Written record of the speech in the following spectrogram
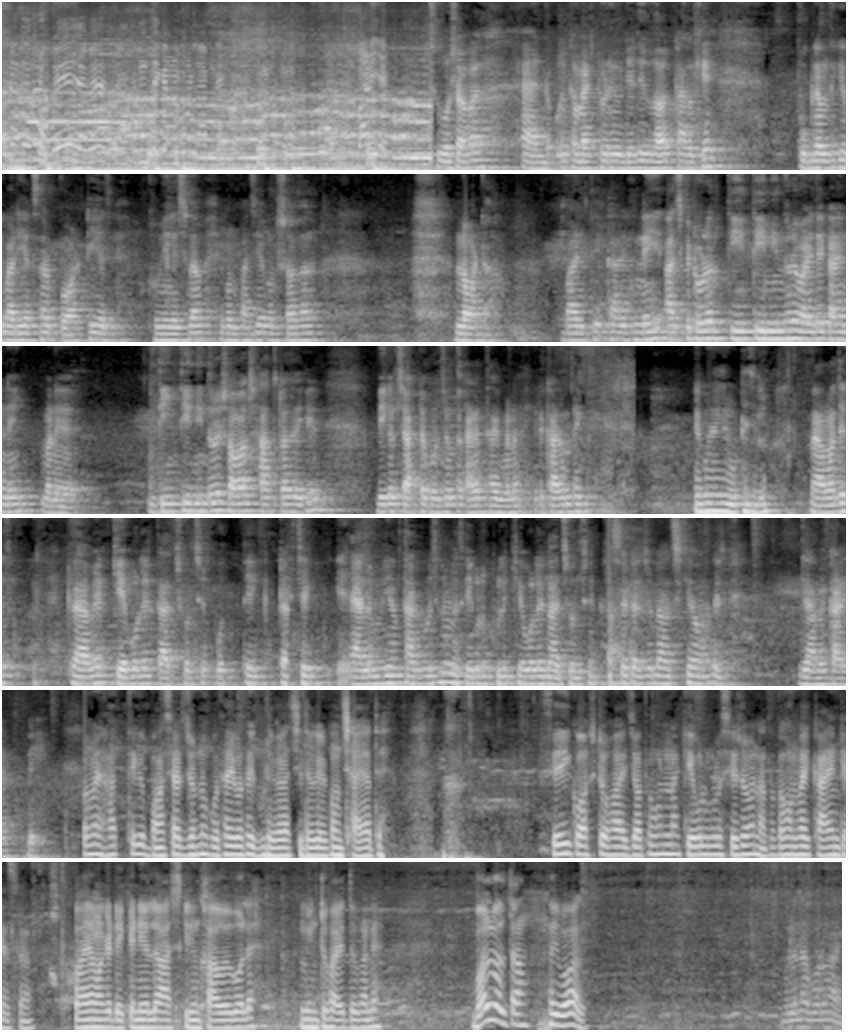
শুভ সকাল and welcome back to new daily blog কালকে প্রোগ্রাম থেকে বাড়ি আসার পর ঠিক আছে ঘুমিয়ে গেছিলাম এখন বাজে এখন সকাল নটা। বাড়িতে কারেন্ট নেই আজকে টোটাল তিন তিন দিন ধরে বাড়িতে কারেন্ট নেই মানে তিন তিন দিন ধরে সকাল সাতটা থেকে বিকেল চারটা পর্যন্ত কারেন্ট থাকবে না এর কারণ থেকে এখন একদিন উঠেছিল না আমাদের গ্রামের কেবলের কাজ চলছে প্রত্যেকটা যে অ্যালুমিনিয়াম তারগুলো ছিল না সেগুলো খুলে কেবলের কাজ চলছে। সেটার জন্য আজকে আমাদের গ্রামে কারেন্ট নেই। আমার হাত থেকে বাঁচার জন্য কোথায় কোথায় ঘুরে বেড়াচ্ছি দেখো এরকম ছায়াতে। সেই কষ্ট হয় যতক্ষণ না কেবলগুলো শেষ হবে না ততক্ষণ ভাই কারেন্টই আসবে না। ভাই আমাকে ডেকে নিয়ে এলো আইসক্রিম খাওয়াবে বলে মিন্টু ভাইয়ের দোকানে। বল বলতাম এই বল।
